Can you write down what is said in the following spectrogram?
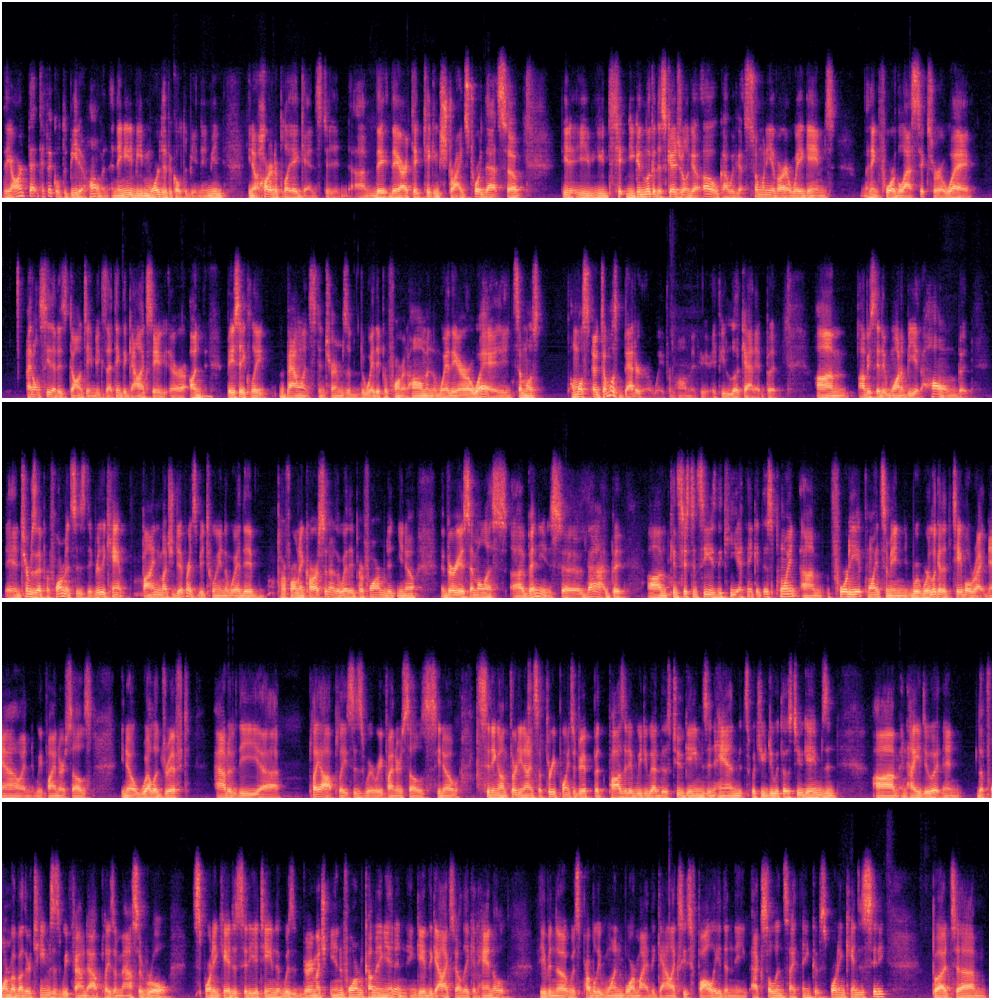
they aren't that difficult to beat at home, and, and they need to be more difficult to beat. They mean you know harder to play against, and um, they they are ta taking strides toward that. So you know you you, t- you can look at the schedule and go, oh god, we've got so many of our away games. I think four of the last six are away. I don't see that as daunting because I think the Galaxy are un, basically balanced in terms of the way they perform at home and the way they are away. It's almost almost it's almost better away from home if you if you look at it. But um, obviously they want to be at home, but in terms of their performances, they really can't find much difference between the way they've performed in Carson or the way they performed at you know at various MLS uh, venues. So that, but um, consistency is the key, I think, at this point. Um, 48 points. I mean, we're, we're looking at the table right now, and we find ourselves, you know, well adrift out of the uh, playoff places where we find ourselves, you know, sitting on 39, so three points adrift. But positive, we do have those two games in hand. It's what you do with those two games, and um, and how you do it, and the form of other teams, as we found out, plays a massive role. Sporting Kansas City, a team that was very much in form coming in and, and gave the Galaxy all they could handle even though it was probably one more by the Galaxy's folly than the excellence, I think, of Sporting Kansas City. But um,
